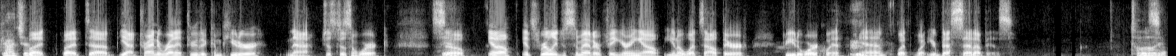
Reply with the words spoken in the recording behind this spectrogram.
Gotcha. but but uh, yeah, trying to run it through the computer, nah, just doesn't work. So you know, it's really just a matter of figuring out you know what's out there for you to work with and what what your best setup is. totally. So,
